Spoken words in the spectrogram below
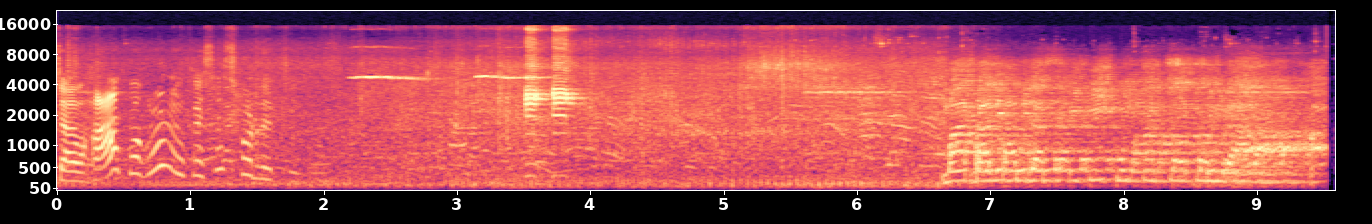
जब हाथ पकड़ो ना कैसे छोड़ देती है? माँ काली पूजा समिति कुमार चौक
